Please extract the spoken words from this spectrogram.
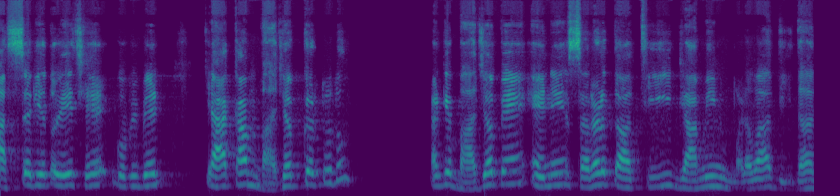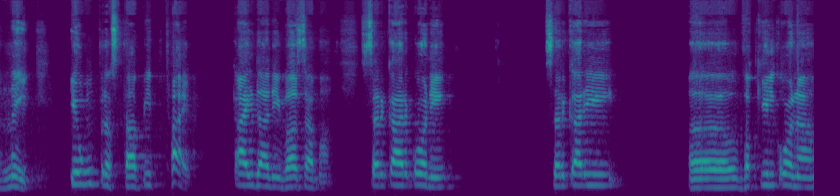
આશ્ચર્ય તો એ છે, ગોપીબેન, કે આ કામ ભાજપ કરતું હતું? કારણ કે ભાજપે એને સરળતાથી જામીન મળવા દીધા નહીં એવું પ્રસ્થાપિત થાય કાયદાની ભાષામાં. સરકાર કોની? સરકારી વકીલ કોના?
